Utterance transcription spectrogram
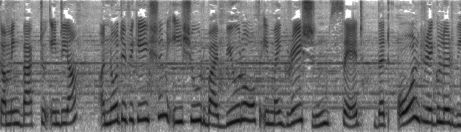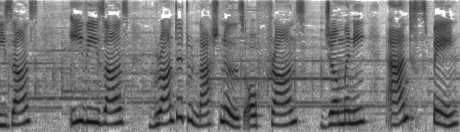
Coming back to India, a notification issued by Bureau of Immigration said that all regular visas, e-visas granted to nationals of France, Germany and Spain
